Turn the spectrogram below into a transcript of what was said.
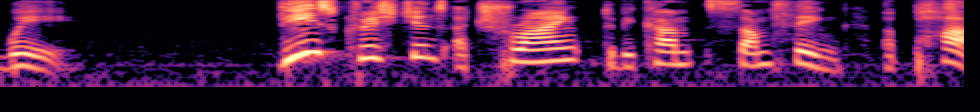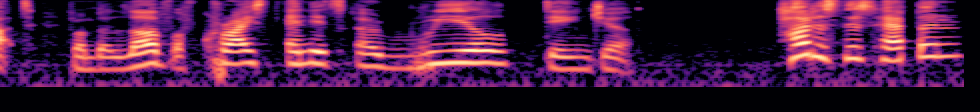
way. These Christians are trying to become something apart from the love of Christ, and it's a real danger. How does this happen?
